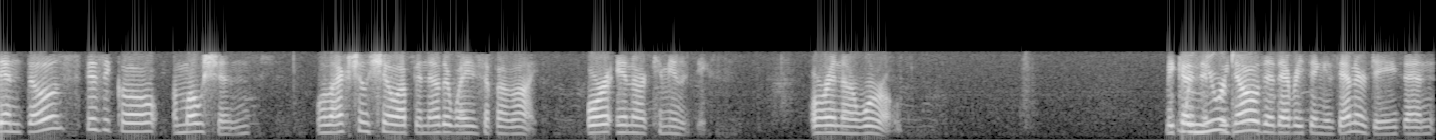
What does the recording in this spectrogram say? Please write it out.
then those physical emotions will actually show up in other ways of our life or in our communities or in our world. Because if we know that everything is energy, then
